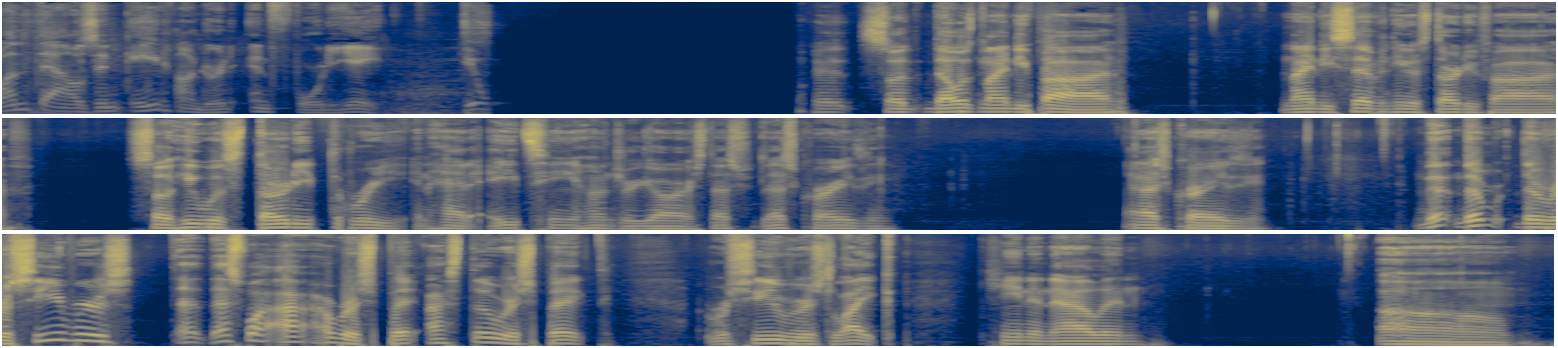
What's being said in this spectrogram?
1,848. It Okay, so that was 95. 97, he was 35. So he was 33 and had 1,800 yards. That's that's crazy. That's crazy. The the, the receivers. That, that's why I, I respect. I still respect receivers like Keenan Allen. Um.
